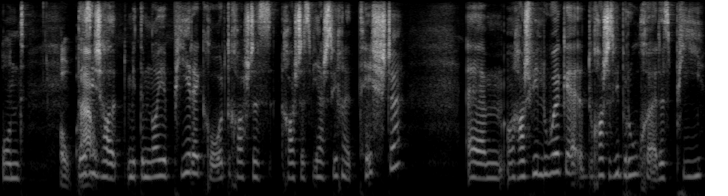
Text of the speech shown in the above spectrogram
Und Oh, wow. das ist halt mit dem neuen Pi-Rekord kannst du das, kannst das wie, hast du es testen ähm, und kannst wie schauen, du kannst es wie brauchen, das Pi,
